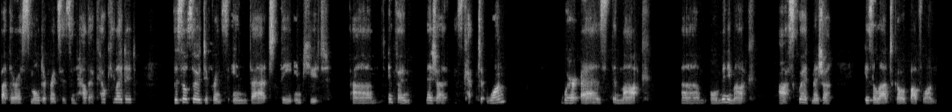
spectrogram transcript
but there are small differences in how they're calculated. There's also a difference in that the impute um, info measure is capped at one, whereas the MaCH um, or Minimac R squared measure is allowed to go above one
